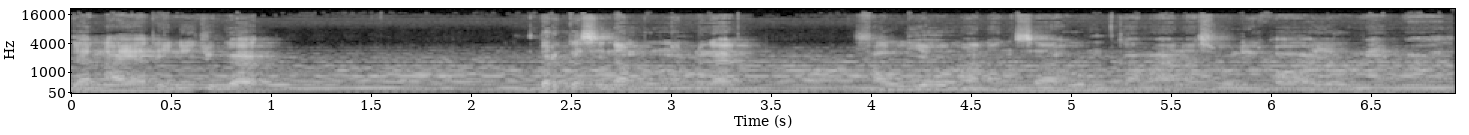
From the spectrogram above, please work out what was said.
Dan ayat ini juga berkesinambungan dengan fal yauma nansahum kama nasu liqa yaumihim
